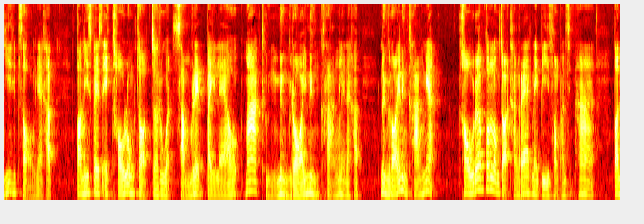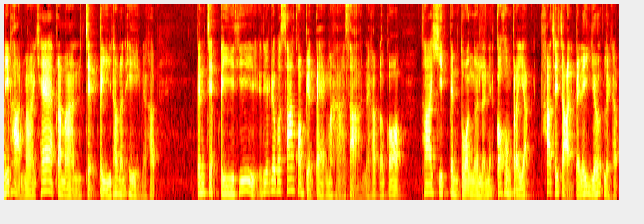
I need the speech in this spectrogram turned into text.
2022 เนี่ยครับตอนนี้ SpaceX เขาลงจอดจรวดสำเร็จไปแล้วมากถึง 101 ครั้งเลยนะครับ 101 ครั้งเนี่ย เขาเริ่มต้นลงจอดครั้งแรกในปี 2015 ตอนนี้ผ่านมาแค่ประมาณ 7 ปีเท่านั้นเองนะครับ เป็น 7 ปีที่เรียกได้ว่าสร้างความเปลี่ยนแปลงมหาศาลนะครับ แล้วก็ถ้าคิดเป็นตัวเงินแล้วเนี่ยก็คงประหยัดค่าใช้จ่ายไปได้เยอะเลยครับ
